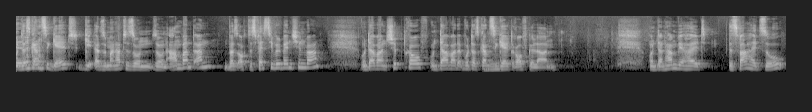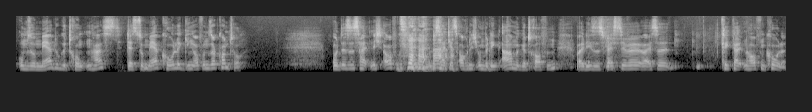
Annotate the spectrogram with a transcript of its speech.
und das ganze Geld, ge- also man hatte so ein, so ein Armband an, was auch das Festivalbändchen war. Und da war ein Chip drauf und da war, wurde das ganze Geld draufgeladen. Und dann haben wir halt, das war halt so, umso mehr du getrunken hast, desto mehr Kohle ging auf unser Konto. Und es ist halt nicht aufgeflogen. und es hat jetzt auch nicht unbedingt Arme getroffen, weil dieses Festival, weißt du, kriegt halt einen Haufen Kohle.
